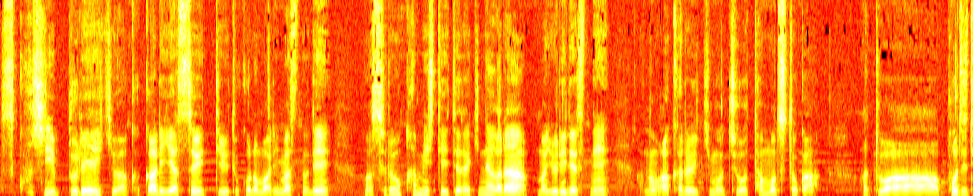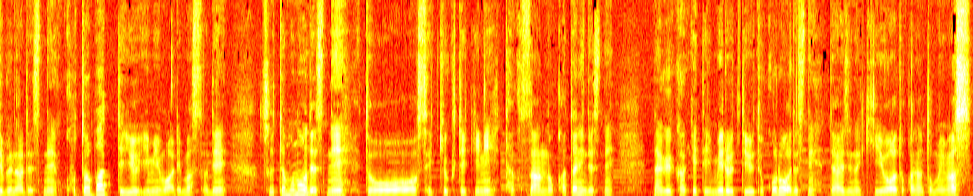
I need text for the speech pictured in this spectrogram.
少しブレーキはかかりやすいっていうところもありますので、まあ、それを加味していただきながら、まあ、よりですねあの明るい気持ちを保つとかあとはポジティブなですね言葉っていう意味もありますのでそういったものをですね、えっと、積極的にたくさんの方にですね投げかけてみるっていうところはですね大事なキーワードかなと思います。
